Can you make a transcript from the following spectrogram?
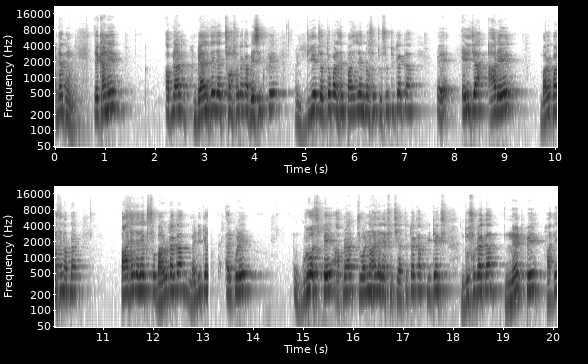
দেখুন, এখানে আপনার বিয়াল্লিশ হাজার ছশো টাকা বেসিক পে ডিএ চোদ্দ পার্সেন্ট পাঁচ হাজার নশো চৌষট্টি টাকা। এই যা আর এ বারো পার্সেন্ট আপনার, পাঁচ হাজার একশো বারো টাকা। মেডিকেল এরপরে গ্রোস পে আপনার চুয়ান্ন হাজার একশো ছিয়াত্তর টাকা। পিটেক্স দুশো টাকা। নেট পে হাতে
